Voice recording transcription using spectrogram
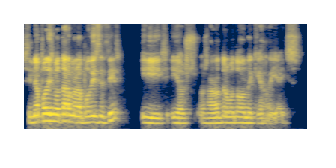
Si no podéis votar, me lo podéis decir y, os, anoto el voto donde querríais.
